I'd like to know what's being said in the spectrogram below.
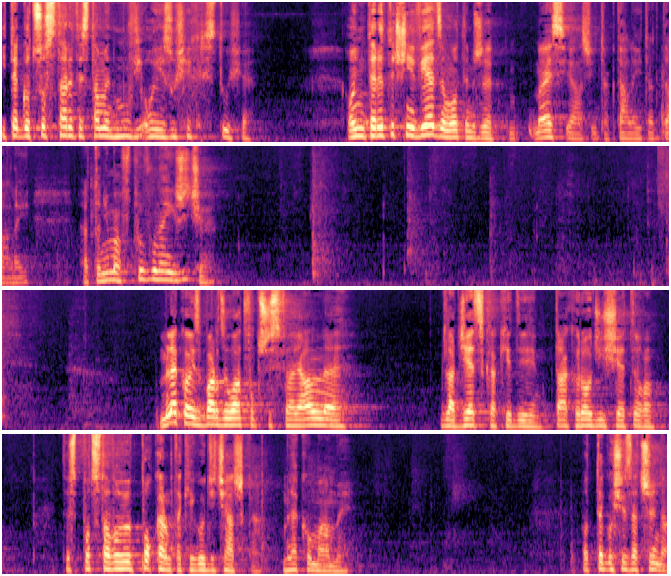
i tego, co Stary Testament mówi o Jezusie Chrystusie. Oni teoretycznie wiedzą o tym, że Mesjasz i tak dalej, i tak dalej, ale to nie ma wpływu na ich życie. Mleko jest bardzo łatwo przyswajalne dla dziecka, kiedy tak rodzi się, to, to jest podstawowy pokarm takiego dzieciaczka. Mleko mamy. Od tego się zaczyna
